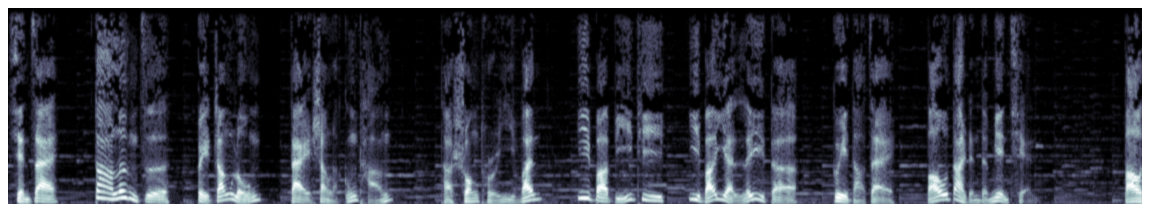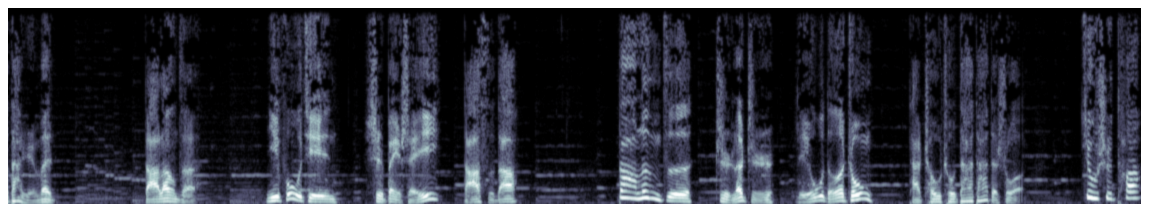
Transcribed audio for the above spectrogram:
现在大愣子被张龙带上了公堂，他双腿一弯，一把鼻涕一把眼泪的跪倒在包大人的面前。包大人问：“大愣子，你父亲是被谁打死的？”大愣子指了指刘德忠，他抽抽搭搭的说：“就是他，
